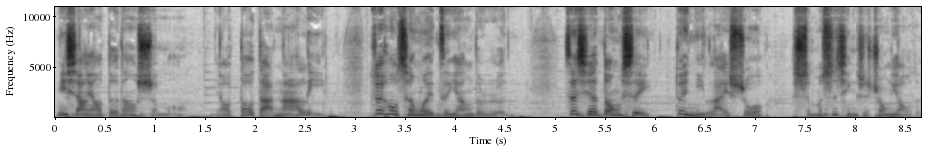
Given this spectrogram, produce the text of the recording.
你想要得到什么？你要到达哪里？最后成为怎样的人？这些东西对你来说，什么事情是重要的？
